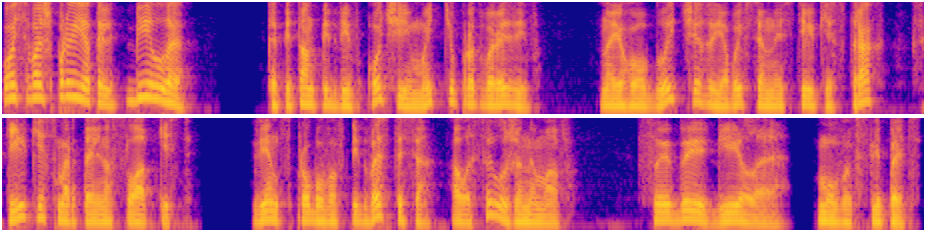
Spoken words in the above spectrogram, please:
Ось ваш приятель, Білле. Капітан підвів очі і миттю протверезів. На його обличчі з'явився не стільки страх, скільки смертельна слабкість. Він спробував підвестися, але сил уже не мав. Сиди, біле, Мовив сліпець.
